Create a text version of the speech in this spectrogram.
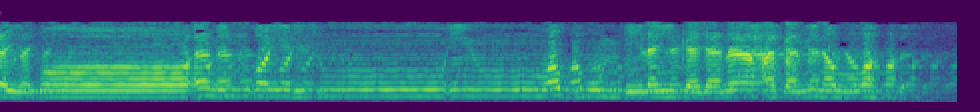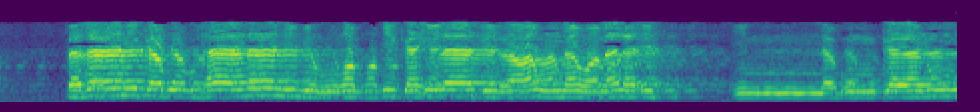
بيضاء من غير سوء واضمم إليك جناحك من الرهب. فذلك برهانان من ربك إلى فرعون وملئه. إنهم كانوا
